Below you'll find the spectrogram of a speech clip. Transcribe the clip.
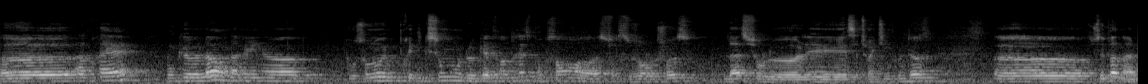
après, donc là on avait une modo une prédiction de 93% euh, sur ce genre de choses, là sur les saturating counters. Euh, c'est pas mal,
